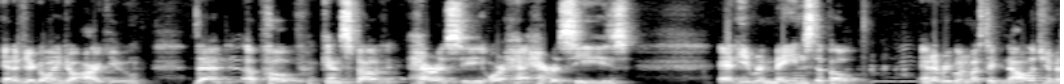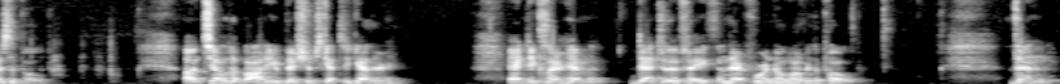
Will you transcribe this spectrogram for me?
And if you're going to argue that a pope can spout heresy or heresies, and he remains the pope, and everyone must acknowledge him as the pope, until the body of bishops get together and declare him dead to the faith and therefore no longer the pope, then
